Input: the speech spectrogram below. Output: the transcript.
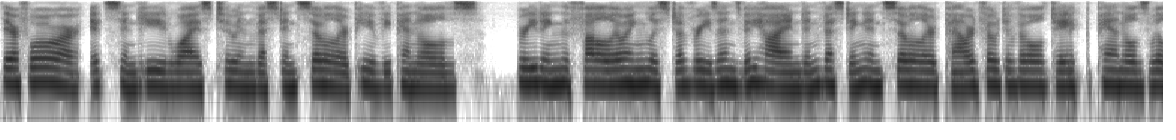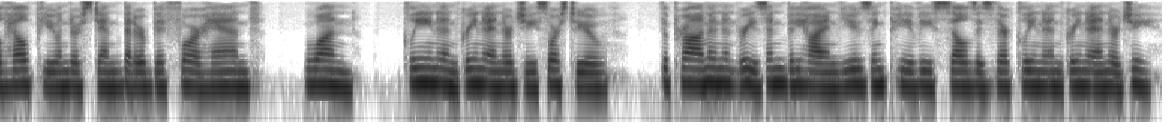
Therefore, it's indeed wise to invest in solar PV panels. Reading the following list of reasons behind investing in solar powered photovoltaic panels will help you understand better beforehand. 1. Clean and green energy source 2. The prominent reason behind using PV cells is their clean and green energy.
